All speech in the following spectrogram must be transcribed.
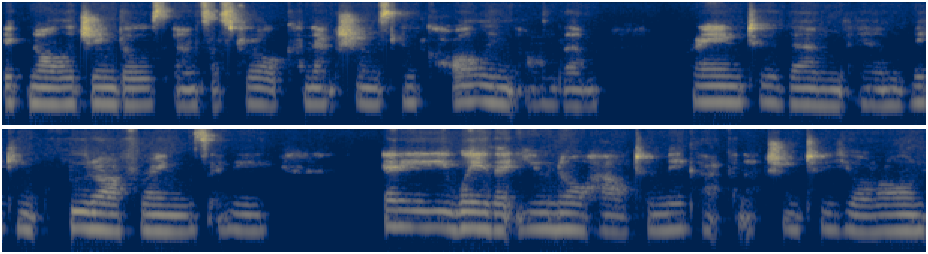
acknowledging those ancestral connections and calling on them, praying to them and making food offerings, any, any way that you know how to make that connection to your own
